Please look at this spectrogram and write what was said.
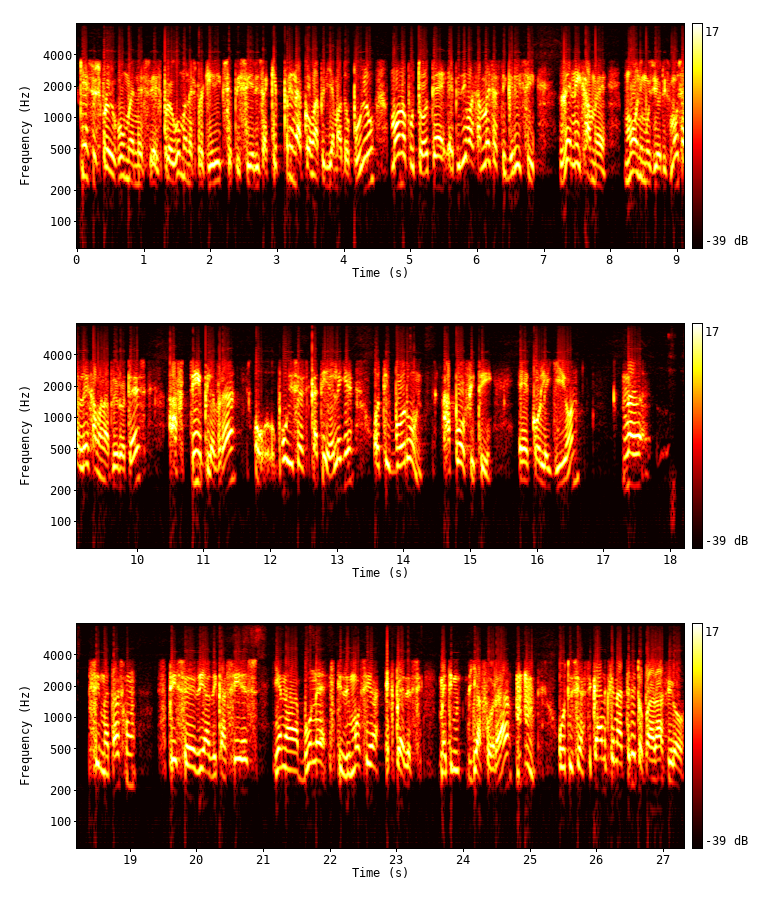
και στις προηγούμενες, στις προηγούμενες προκηρύξεις επί ΣΥΡΙΖΑ και πριν ακόμα επί Διαμαντοπούλου, μόνο που τότε, επειδή ήμασταν μέσα στην κρίση, δεν είχαμε μόνιμους διορισμούς, αλλά είχαμε αναπληρωτές, αυτή η πλευρά που ουσιαστικά τι έλεγε, ότι μπορούν απόφοιτοι ε, κολεγίων να συμμετάσχουν στις ε, διαδικασίες για να μπουν στη δημόσια εκπαίδευση. Με τη διαφορά ότι ουσιαστικά άνοιξε ένα τρίτο παράθυρο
